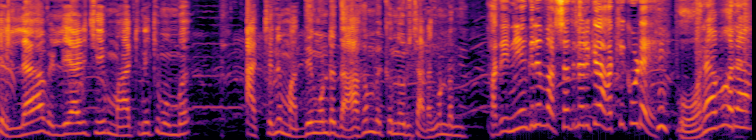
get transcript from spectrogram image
എല്ലാ വെള്ളിയാഴ്ചയും മാറ്റിനിക്ക് മുമ്പ് അച്ഛന് മദ്യം കൊണ്ട് ദാഹം വെക്കുന്ന ഒരു ചടങ്ങുണ്ടെന്ന് അത് ഇനിയെങ്കിലും വർഷത്തിലൊരിക്കൽ ആക്കിക്കൂടെ? പോരാ പോരാ.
